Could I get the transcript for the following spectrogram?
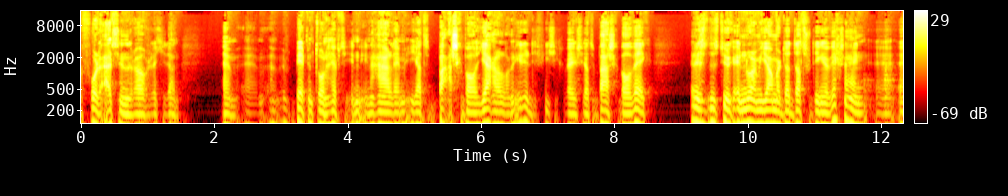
voor de uitzending erover... dat je dan ehm ehm, badminton hebt in, in Haarlem. Je had basketbal jarenlang eredivisie geweest. Je had de basketbalweek. En is het natuurlijk enorm jammer dat dat soort dingen weg zijn. Eh, eh,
